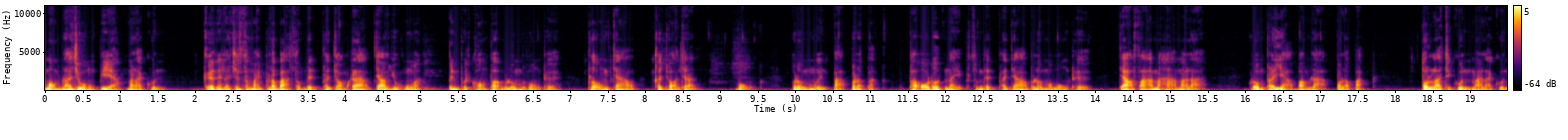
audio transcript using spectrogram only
หม่อมราชวงศ์เปียมาลากุล เกิดในรัชสมัยพระบาทสมเด็จพระจอมเกล้าเจ้าอยู่หัว เป็นบุตรของพระบรมวงศ์เธอ พระองค์เจ้าขจรจรัสวงศ์ กรมหมื่นปราบปรปัก พระโอรสในสมเด็จพระเจ้าบรมวงศ์เธอเจ้าฟ้ามหามาลา กรมพระยาบำราปรปัก ต้นราชกุลมาลากุล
